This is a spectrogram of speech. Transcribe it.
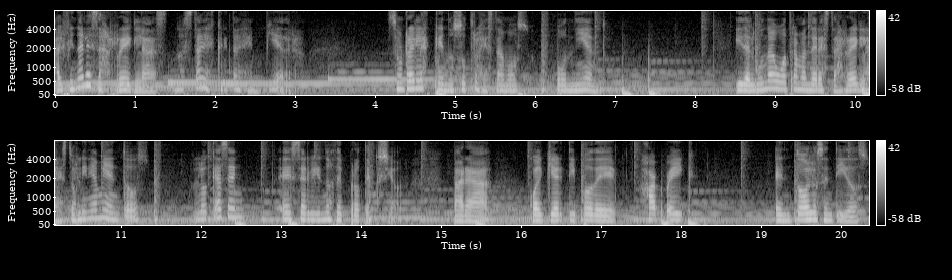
al final esas reglas no están escritas en piedra. Son reglas que nosotros estamos poniendo. Y de alguna u otra manera estas reglas, estos lineamientos, lo que hacen es servirnos de protección para cualquier tipo de heartbreak en todos los sentidos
